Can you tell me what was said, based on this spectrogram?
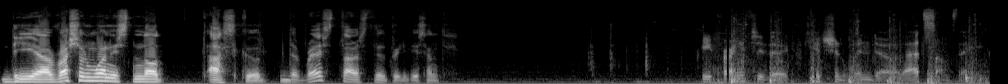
The uh, Russian one is not as good. The rest are still pretty decent. Referring to the kitchen window, that's something.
